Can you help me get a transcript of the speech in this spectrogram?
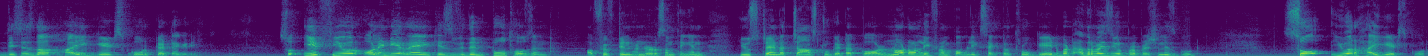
This is the high gate score category. So if your all india rank is within 2000 or 1500 or something and you stand a chance to get a call not only from public sector through gate but otherwise your preparation is good. So your high gate score.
